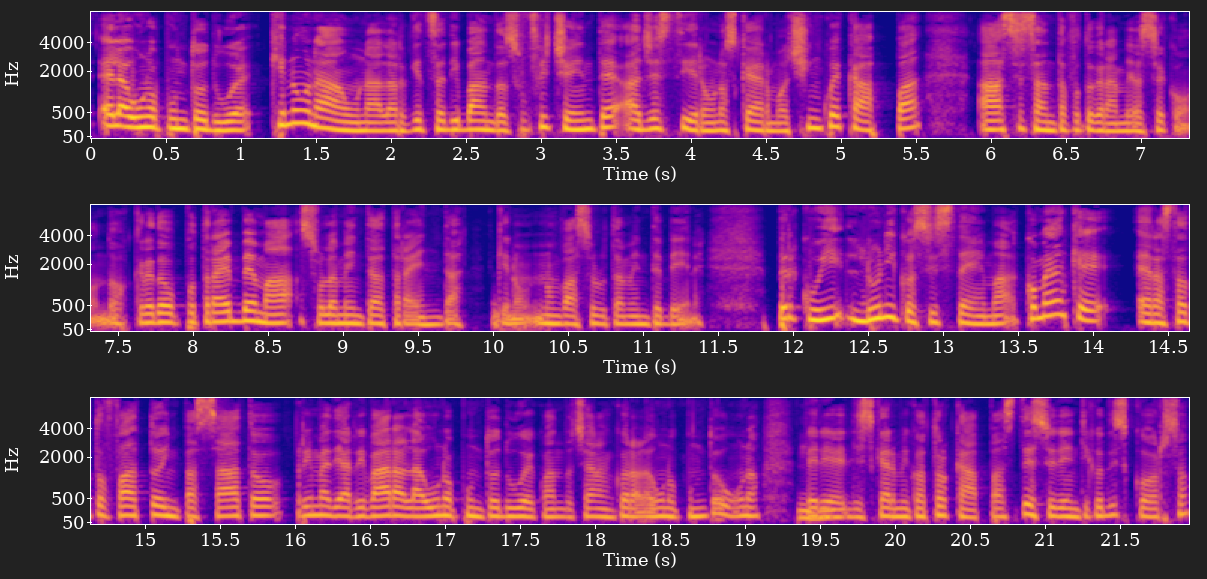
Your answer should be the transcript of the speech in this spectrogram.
è la 1.2 che non ha una larghezza di banda sufficiente a gestire uno schermo 5K a 60 fotogrammi al secondo. Credo potrebbe, ma solamente a 30, che non, non va assolutamente bene. Per cui l'unico sistema, come anche era stato fatto in passato prima di arrivare alla 1.2 quando c'era ancora la 1.1 per mm-hmm. gli schermi 4K, stesso identico discorso,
